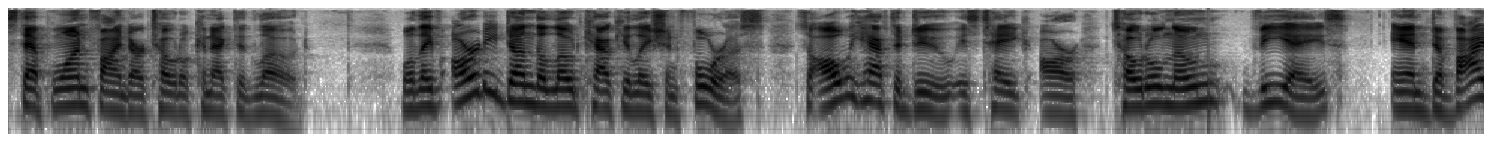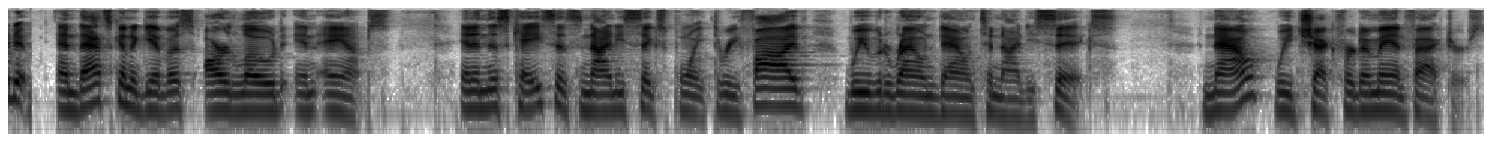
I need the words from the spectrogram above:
Step 1 find our total connected load. Well, they've already done the load calculation for us, so all we have to do is take our total known VAs and divide it, and that's going to give us our load in amps. And in this case, it's 96.35. We would round down to 96. Now we check for demand factors.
